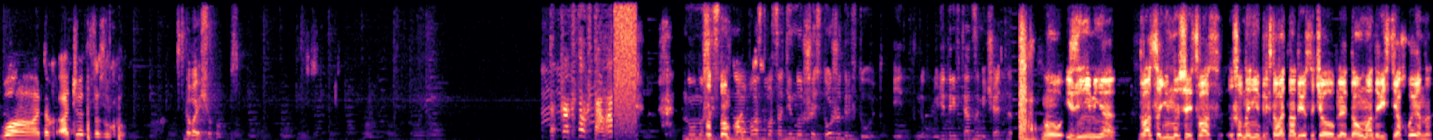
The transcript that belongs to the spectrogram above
Ва, так, а что это за звук был? Давай еще фокус. Ну, на, Вот шесть- Том на Круз. ВАЗ-2106 тоже дрифтуют. И ну, люди дрифтят замечательно. Ну, извини меня, 2106 вас, чтобы на ней дрифтовать, надо ее сначала, блядь, до ума довести охуенно.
